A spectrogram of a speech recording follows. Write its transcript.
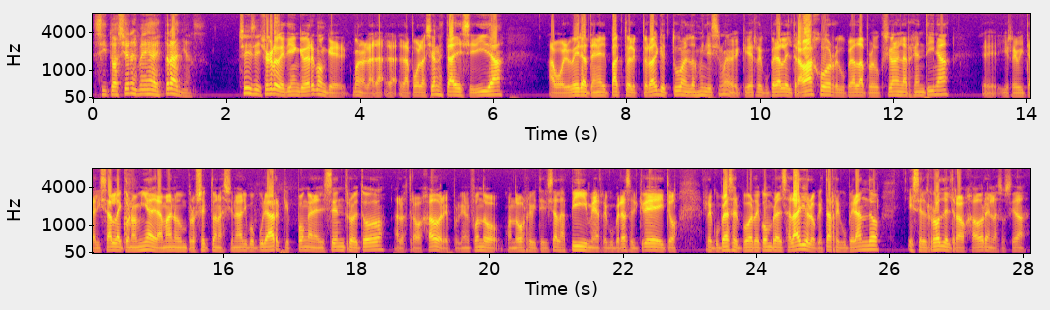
situaciones medias extrañas. Sí, sí, yo creo que tienen que ver con que, bueno, la, la- la- la población está decidida a volver a tener el pacto electoral que tuvo en el 2019, que es recuperar el trabajo, recuperar la producción en la Argentina eh, y revitalizar la economía de la mano de un proyecto nacional y popular que ponga en el centro de todo a los trabajadores, porque en el fondo cuando vos revitalizás las pymes, recuperás el crédito, recuperás el poder de compra del salario, lo que estás recuperando es el rol del trabajador en la sociedad.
